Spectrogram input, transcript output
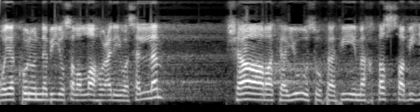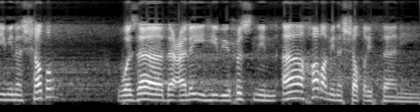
ويكون النبي صلى الله عليه وسلم شارك يوسف فيما اختص به من الشطر وزاد عليه بحسن آخر من الشطر الثاني.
